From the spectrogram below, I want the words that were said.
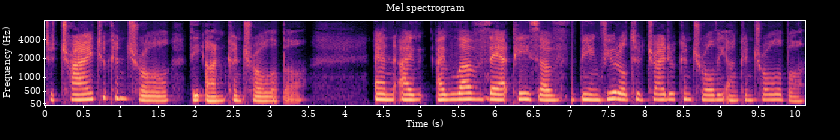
to try to control the uncontrollable. And I, I love that piece of being futile to try to control the uncontrollable.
